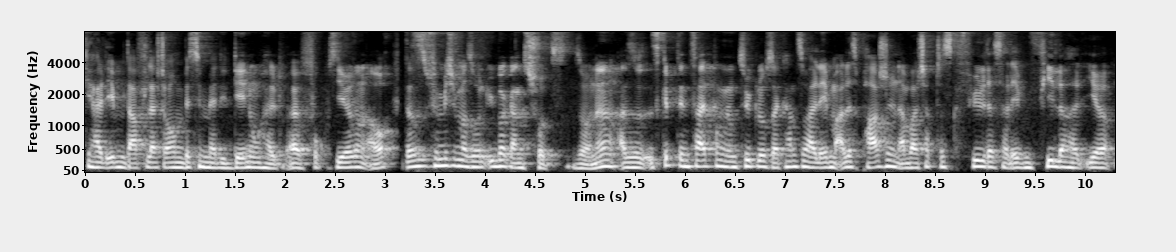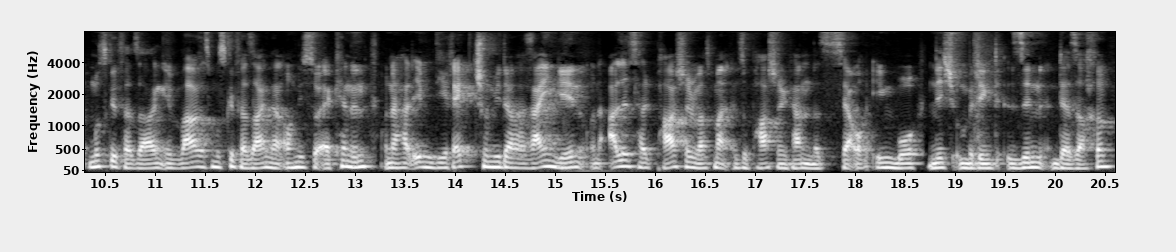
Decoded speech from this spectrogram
die halt eben da vielleicht auch ein bisschen mehr die Dehnung halt äh, fokussieren auch. Das ist für mich immer so ein Übergangsschutz, so, ne? Also es gibt den Zeitpunkt im Zyklus, da kannst du halt eben alles partialen, aber ich habe das Gefühl, dass halt eben viele halt ihr Muskelversagen, ihr wahres Muskelversagen dann auch nicht so erkennen und dann halt eben direkt schon wieder reingehen und alles halt partialen, was man so partialen kann. Das ist ja auch irgendwo nicht unbedingt Sinn der Sache.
